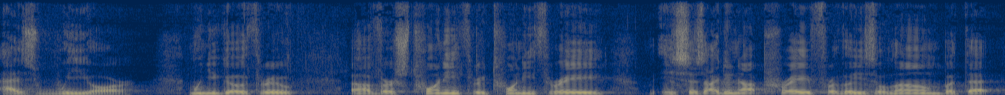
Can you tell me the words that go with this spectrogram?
as we are. When you go through uh, verse 20 through 23, he says, I do not pray for these alone, but that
